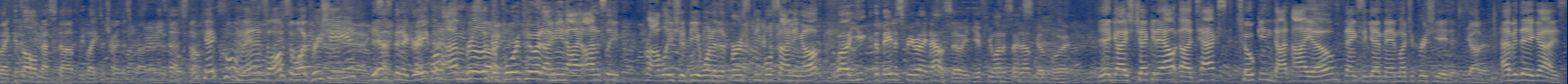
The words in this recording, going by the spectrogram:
like, it's all messed up. We'd like to try this product. Okay, cool, man. That's awesome. Well, I appreciate you. This Yeah. has been a great one. I'm really looking forward to it. I mean, I honestly probably should be one of the first people signing up. Well, you, the beta's free right now, so if you want to sign up, go for it. Yeah, guys, check it out. Uh, taxtoken.io. Thanks again, man. Much appreciated. You got it. Have a day, guys.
